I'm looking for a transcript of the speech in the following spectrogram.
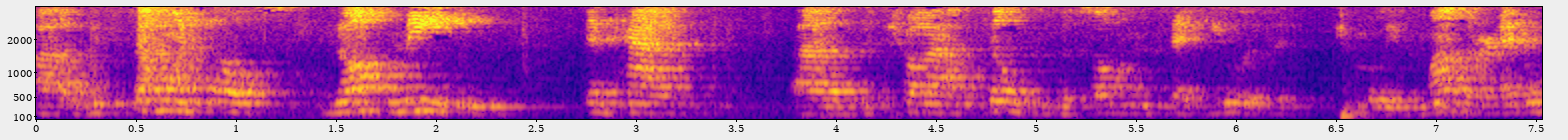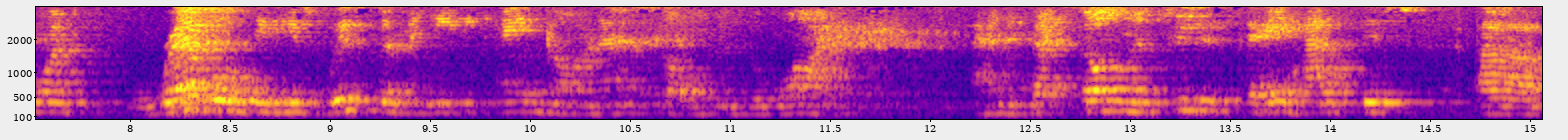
uh, with someone else, not me, than have uh, the child killed. And Solomon said, You are the, truly the mother. And everyone reveled in his wisdom, and he became known as Solomon the Wise. And in fact, Solomon to this day has this, uh,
